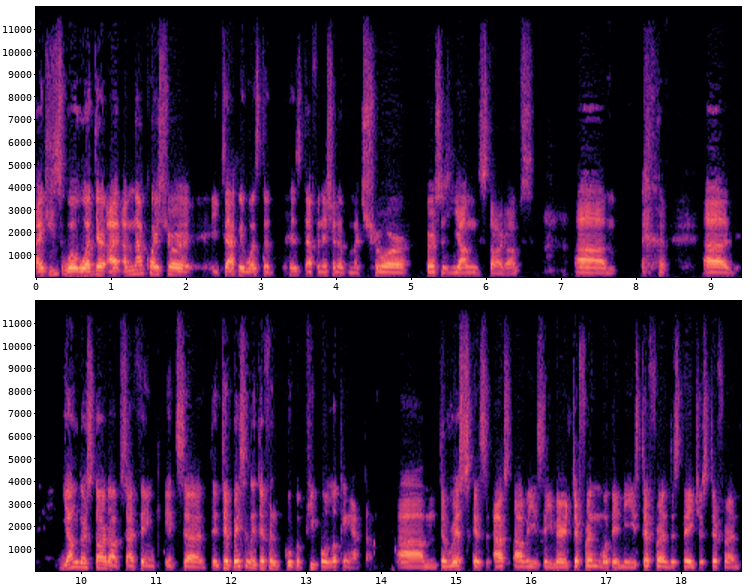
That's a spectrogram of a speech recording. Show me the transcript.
I guess what, what there, I, I'm not quite sure exactly what's the his definition of mature versus young startups. Um, uh, younger startups, I think it's uh, they're basically different group of people looking at them. Um, the risk is obviously very different. What they need is different. The stage is different.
